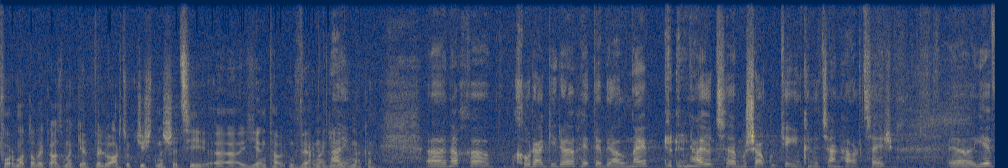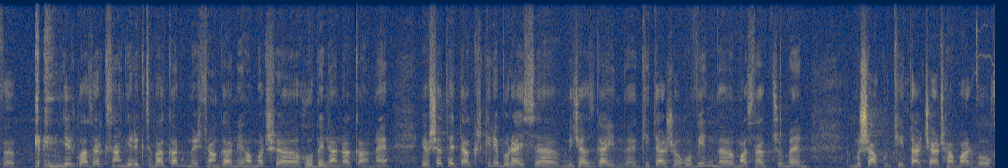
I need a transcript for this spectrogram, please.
ֆորմատով է կազմակերպվելու։ Արդյոք ճիշտ նշեցի վերնագիրը հիմնական։ Նախ խորագիրը հետևյալն է հայոց մշակույթի ինքնության հարցեր եւ 2023 թվականը մեր ցանկանի համար հոբելյանական է եւ շատ հետաքրքիր է որ այս միջազգային գիտաժողովին մասնակցում են մշակույթի տաճար համարվող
